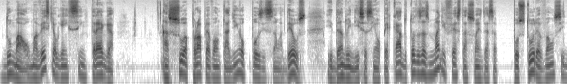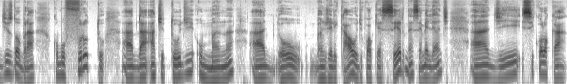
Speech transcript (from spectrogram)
do mal. Uma vez que alguém se entrega à sua própria vontade em oposição a Deus e dando início assim ao pecado, todas as manifestações dessa postura vão se desdobrar como fruto ah, da atitude humana ah, ou angelical de qualquer ser né, semelhante ah, de se colocar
